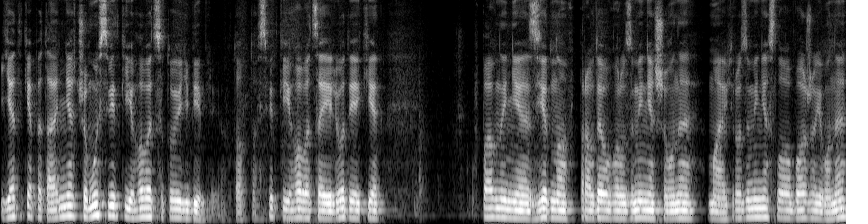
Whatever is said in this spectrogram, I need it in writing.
є таке питання, чому свідки Єгови цитують Біблію? Тобто, свідки Єгови це є люди, які впевнені згідно правдивого розуміння, що вони мають розуміння Слова Божого, і вони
